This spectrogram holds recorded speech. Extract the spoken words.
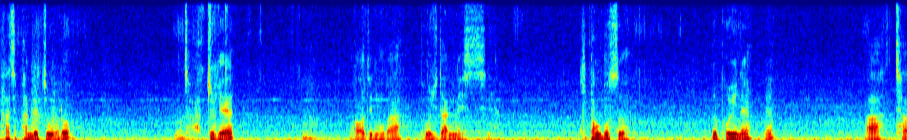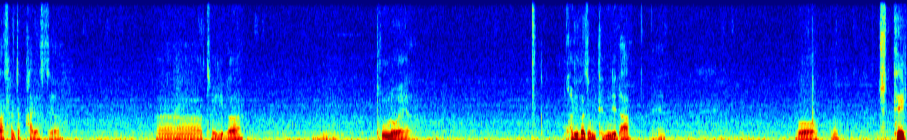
다시 반대쪽으로 저쪽에 어디 있는 거야? 보이지도 않네. 씨. 쿠팡 부스 이거 보이네? 예? 아 차가 살짝 가렸어요. 아, 저기가 음, 통로예요. 거리가 좀 됩니다. 예. 뭐 어? 주택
